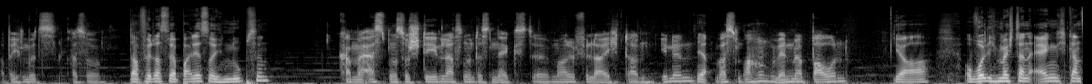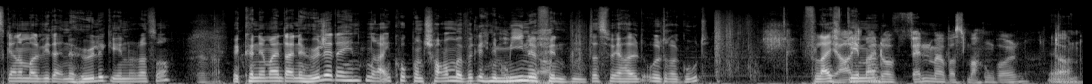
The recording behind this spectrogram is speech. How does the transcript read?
Aber ich muss, also Dafür, dass wir beide solche Noobs sind. Kann man erstmal so stehen lassen und das nächste Mal vielleicht dann innen Ja. was machen, wenn wir bauen. Ja, obwohl ich möchte dann eigentlich ganz gerne mal wieder in eine Höhle gehen oder so. Wir können ja mal in deine Höhle da hinten reingucken und schauen, ob wir wirklich eine Oh, Mine ja. finden. Das wäre halt ultra gut. Vielleicht ja, gehen wir, nur, wenn wir was machen wollen, Ja. dann.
